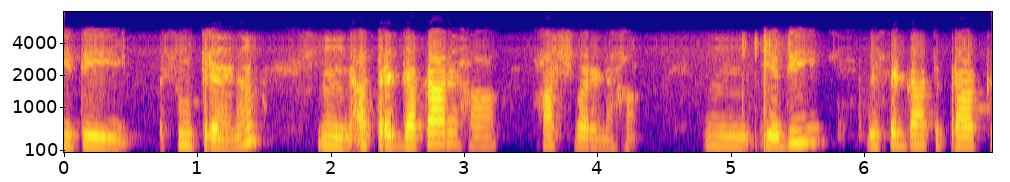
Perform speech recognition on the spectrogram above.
इति सूत्रेण अत्र गकारः, हश्वर्णः। यदि विसर्गात् प्राक्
